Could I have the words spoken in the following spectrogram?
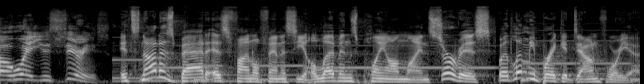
Oh, wait, you serious? It's not as bad as Final Fantasy XI's Play Online service, but let me break it down for you.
